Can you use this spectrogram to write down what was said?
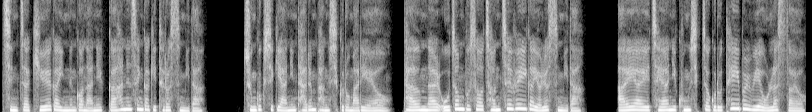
진짜 기회가 있는 건 아닐까 하는 생각이 들었습니다. 중국식이 아닌 다른 방식으로 말이에요. 다음 날 오전 부서 전체 회의가 열렸습니다. 아에아의 제안이 공식적으로 테이블 위에 올랐어요.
